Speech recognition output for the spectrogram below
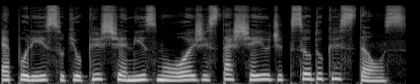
É por isso que o cristianismo hoje está cheio de pseudo-cristãos.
